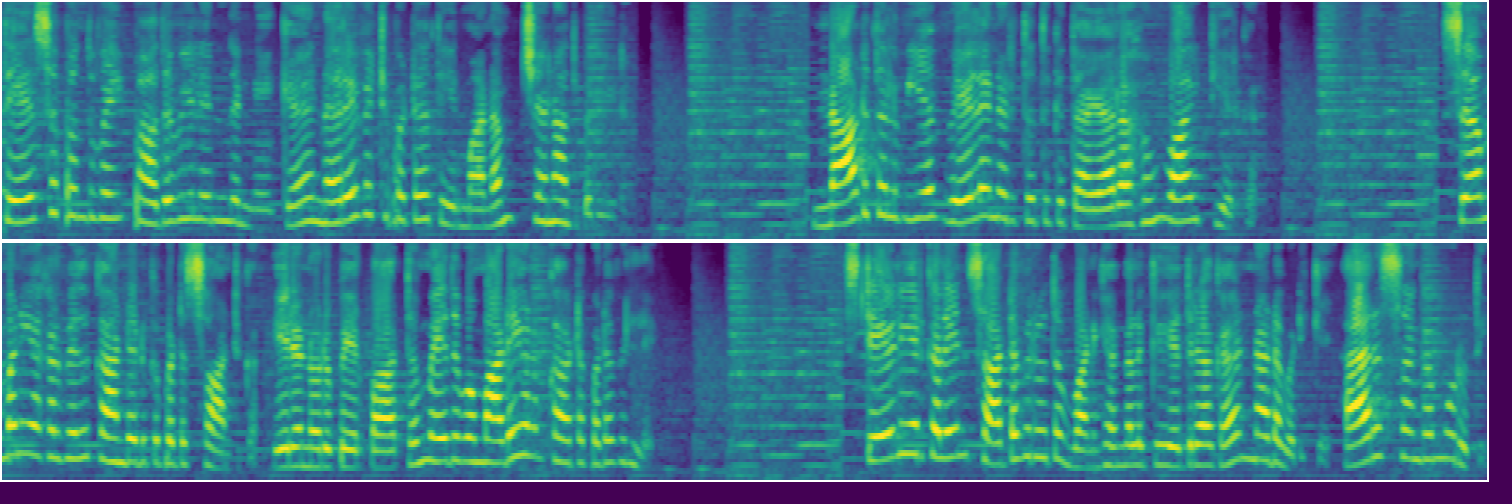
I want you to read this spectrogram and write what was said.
தேசபந்துவை பதவியிலிருந்து நீக்க நிறைவேற்றப்பட்ட தீர்மானம் ஜனாதிபதியிடம். நாடு தழுவிய வேலை நிறுத்தத்துக்கு தயாராகும் வாய்த்தியர்கள். செம்மணி அகழ்வில் கண்டெடுக்கப்பட்ட சான்றுகள். இருநூறு பேர் பார்த்தும் எதுவும் அடையாளம் காட்டப்படவில்லை. ஸ்டேலியர்களின் சட்டவிரோத வணிகங்களுக்கு எதிராக நடவடிக்கை. அரசாங்கம் உறுதி.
